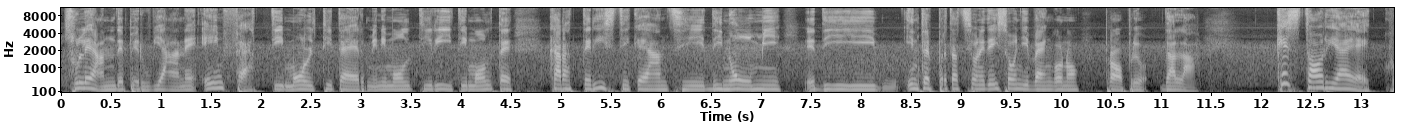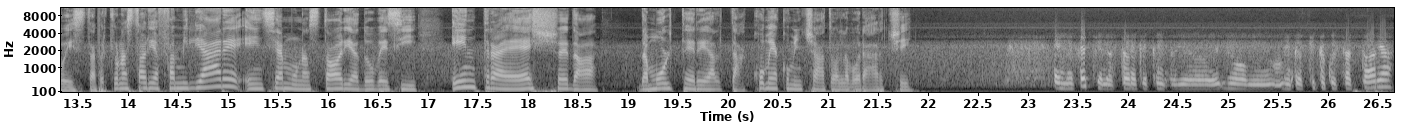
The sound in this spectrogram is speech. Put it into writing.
sulle Ande peruviane e infatti molti termini, molti riti, molte caratteristiche anzi di nomi e di interpretazioni dei sogni vengono proprio da là. Che storia è questa? Perché è una storia familiare e insieme una storia dove si entra e esce da, da molte realtà. Come ha cominciato a lavorarci? E in effetti è una storia che appunto io, io mentre ho scritto questa storia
